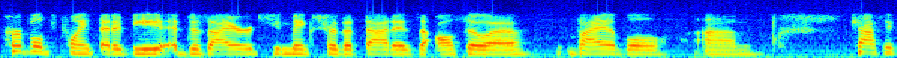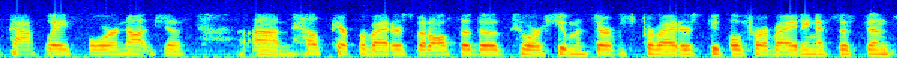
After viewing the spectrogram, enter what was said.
Herbold's point that it'd be a desire to make sure that that is also a viable um, traffic pathway for not just um, healthcare providers, but also those who are human service providers, people providing assistance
